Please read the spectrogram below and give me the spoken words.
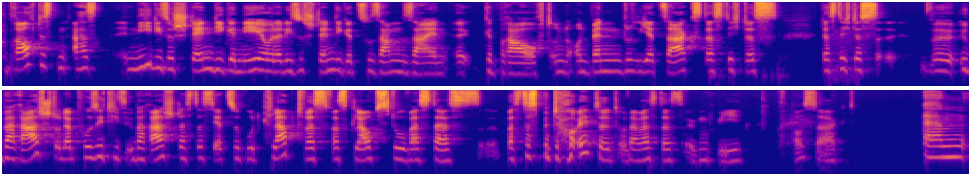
du brauchtest, hast nie diese ständige Nähe oder dieses ständige Zusammensein äh, gebraucht. Und, und wenn du jetzt sagst, dass dich das, dass dich das äh, überrascht oder positiv überrascht, dass das jetzt so gut klappt, was, was glaubst du, was das, was das bedeutet oder was das irgendwie aussagt? Ähm,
